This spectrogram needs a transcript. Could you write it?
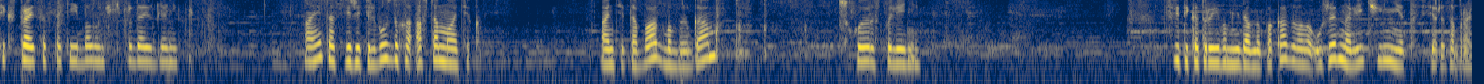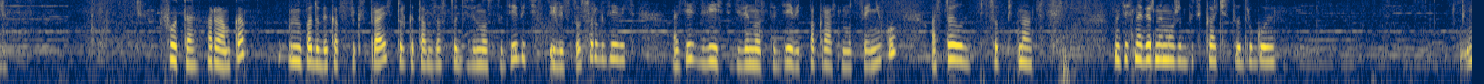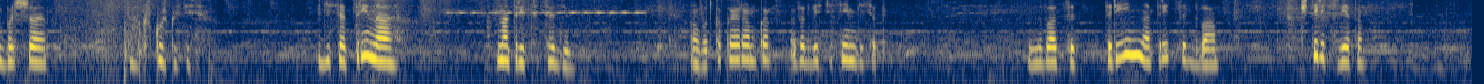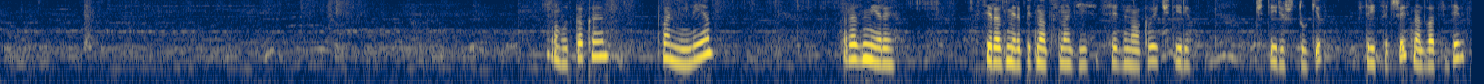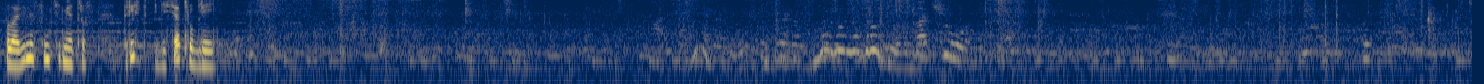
Фикс прайсов такие баллончики продают для них. А это освежитель воздуха автоматик антитабак, бабульгам, сухое распыление. Цветы, которые я вам недавно показывала, уже в наличии нет. Все разобрали. Фото рамка. Наподобие как фикс прайс, только там за 199 или 149. А здесь 299 по красному ценнику, а стоило 515. Но здесь, наверное, может быть качество другое большая. Так, сколько здесь? 53 на, на 31. А вот какая рамка за 270. 23 на 32. 4 цвета. Вот какая фамилия. Размеры все размеры 15 на 10, все одинаковые, 4, 4 штуки, 36 на 29 с половиной сантиметров, 350 рублей.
